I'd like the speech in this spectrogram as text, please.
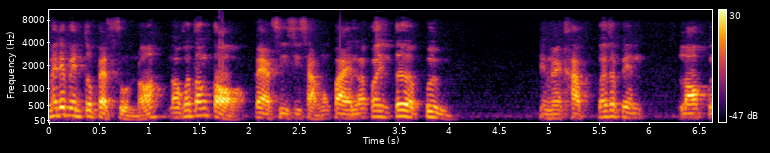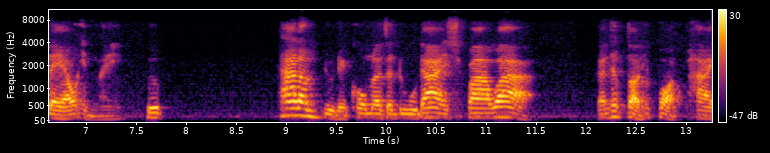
ไม่ได้เป็นตัว 80 เนาะเราก็ต้องต่อ 8443 ลงไป แล้วก็ enter ปึ้งเห็นไหมครับ ก็จะเป็นล็อกแล้วเห็นไหมปึ๊บถ้าเราอยู่ในโคมเราจะดูได้ใช่ปะว่า การเชื่อมต่อที่ปลอดภัย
